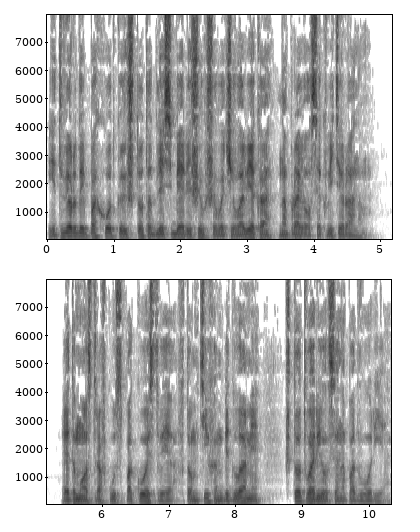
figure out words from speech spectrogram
и твердой походкой что-то для себя решившего человека направился к ветеранам. Этому островку спокойствия в том тихом бедламе, что творился на подворье.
